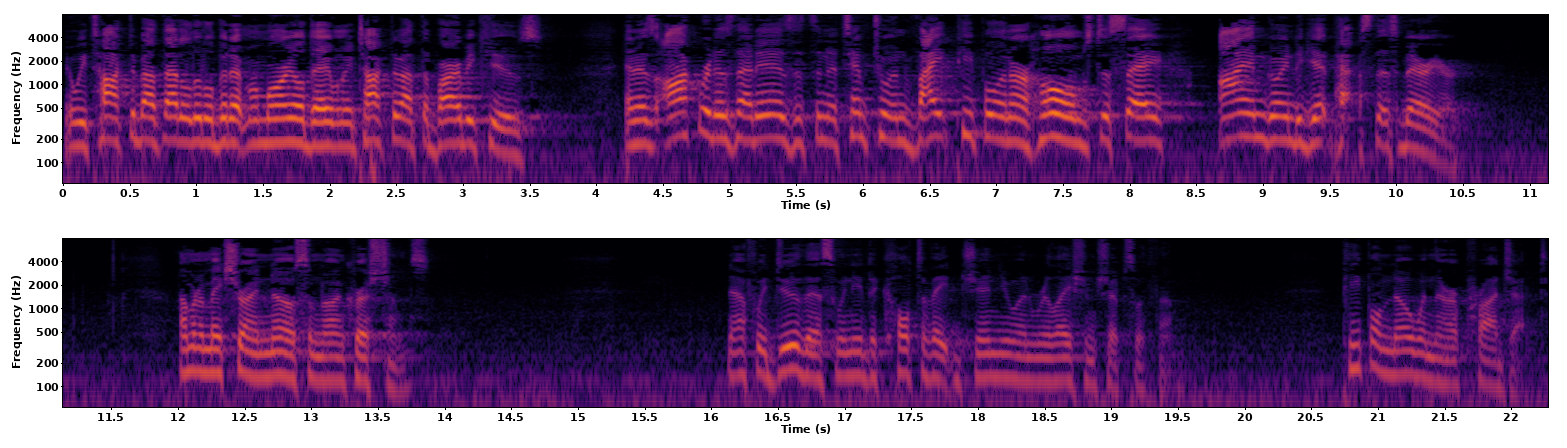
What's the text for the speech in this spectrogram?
And we talked about that a little bit at Memorial Day when we talked about the barbecues. And as awkward as that is, it's an attempt to invite people in our homes to say, I am going to get past this barrier. I'm going to make sure I know some non Christians. Now, if we do this, we need to cultivate genuine relationships with them. People know when they're a project,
